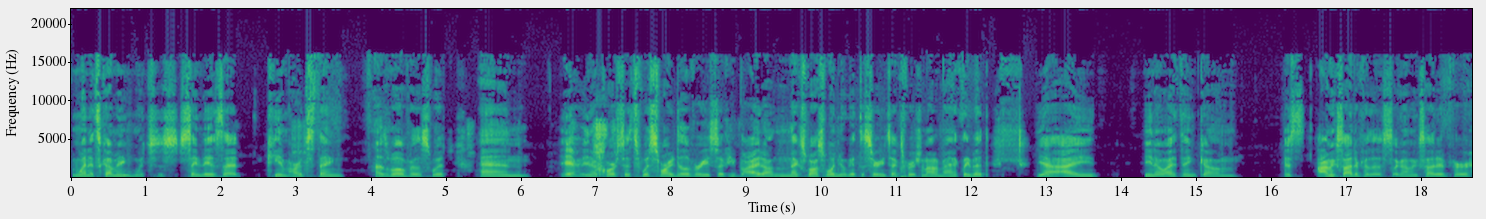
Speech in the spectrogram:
when it's coming, which is same day as that Kingdom Hearts thing as well for the Switch. And yeah, you know, of course, it's with smart delivery, so if you buy it on Xbox One, you'll get the Series X version automatically. But yeah, I, you know, I think um, it's I'm excited for this. Like, I'm excited for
